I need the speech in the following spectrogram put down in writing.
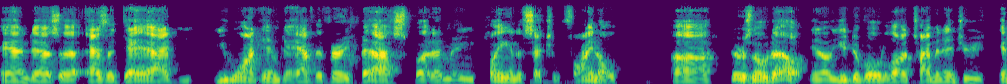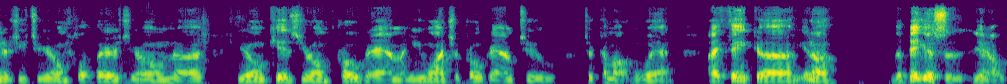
and as a as a dad, you want him to have the very best. But I mean, playing in the section final uh, there's no doubt, you know, you devote a lot of time and energy, energy to your own players, your own, uh, your own kids, your own program, and you want your program to to come out and win. I think, uh, you know, the biggest, uh, you know,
